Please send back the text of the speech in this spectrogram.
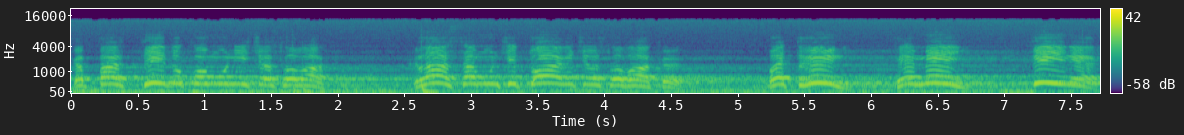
că Partidul Comunist Slovac, clasa muncitoare ceoslovacă, bătrâni, femei, tineri,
